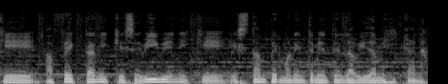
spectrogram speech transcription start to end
que afectan y que se viven y que están permanentemente en la vida mexicana.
